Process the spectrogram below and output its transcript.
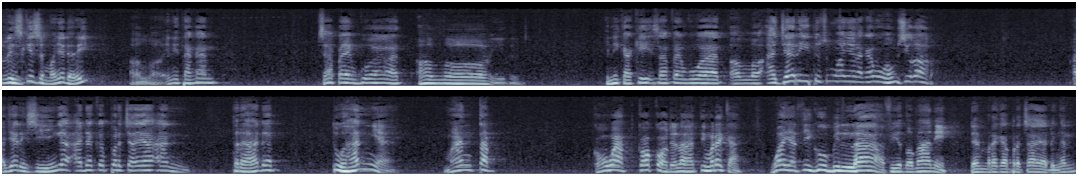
rezeki semuanya dari Allah. Ini tangan siapa yang buat? Allah gitu. Ini kaki siapa yang buat? Allah. Ajari itu semuanya anak kamu hum sigar. Ajari sehingga ada kepercayaan terhadap Tuhannya. Mantap. Kuat, kokoh dalam hati mereka. Wa yathigu billah fi dan mereka percaya dengan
